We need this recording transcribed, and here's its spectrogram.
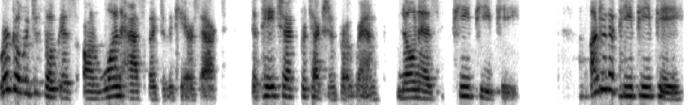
We're going to focus on one aspect of the CARES Act, the Paycheck Protection Program, known as PPP. Under the PPP,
